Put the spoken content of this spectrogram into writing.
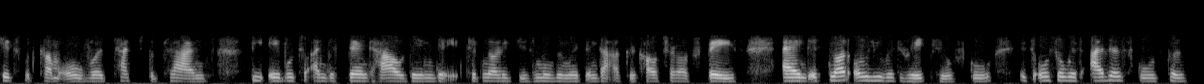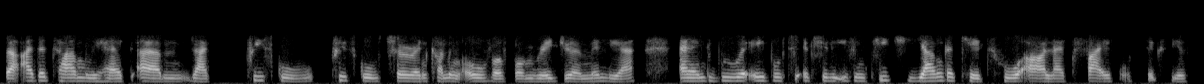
kids would come over, touch the plants, be able to understand how then the technology is moving within the agricultural space. And it's not only with Red Hill School, it's also with other schools because the other time we had um, like preschool preschool children coming over from Reggio Emilia, and we were able to actually even teach younger kids who are like five or six years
